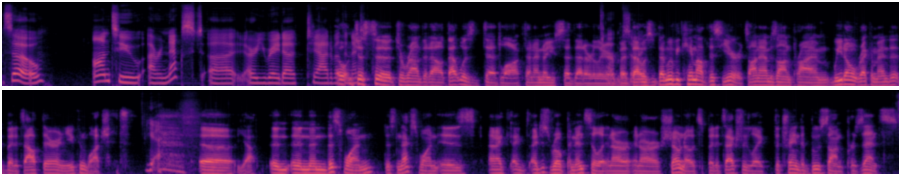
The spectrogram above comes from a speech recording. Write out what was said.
so on to our next. Uh, are you ready to chat about oh, the next? Just to, to round it out, that was Deadlocked, and I know you said that earlier, oh, but sorry. that was that movie came out this year. It's on Amazon Prime. We don't recommend it, but it's out there and you can watch it. Yeah. Uh, yeah, and and then this one, this next one is, and I, I I just wrote Peninsula in our in our show notes, but it's actually like the Train to Busan presents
